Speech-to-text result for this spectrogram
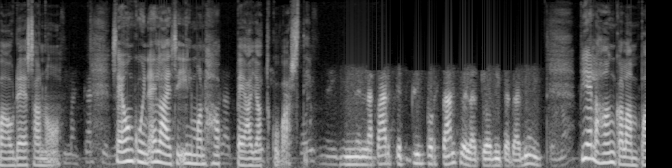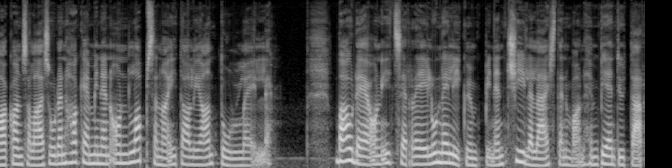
Baude sanoo. Se on kuin eläisi ilman happea jatkuvasti. Vielä hankalampaa kansalaisuuden hakeminen on lapsena Italiaan tulleille. Baude on itse reilu nelikymppinen chileläisten vanhempien tytär.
